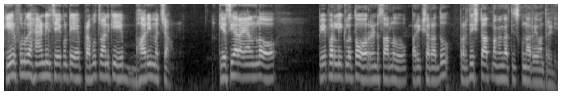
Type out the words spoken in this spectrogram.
కేర్ఫుల్గా హ్యాండిల్ చేయకుంటే ప్రభుత్వానికి భారీ మచ్చ. కేసీఆర్ హయాంలో పేపర్ లీక్లతో రెండుసార్లు పరీక్ష రద్దు ప్రతిష్టాత్మకంగా తీసుకున్నారు రేవంత్ రెడ్డి.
